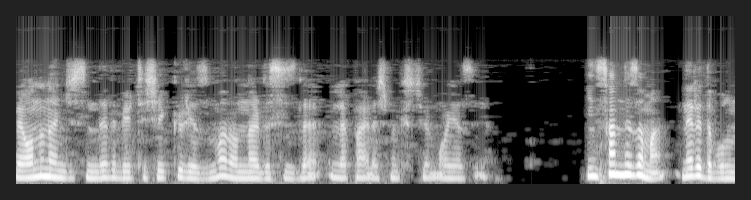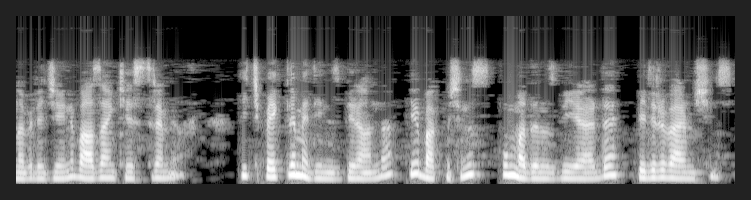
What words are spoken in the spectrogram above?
ve onun öncesinde de bir teşekkür yazım var. Onları da sizlerle paylaşmak istiyorum o yazıyı. İnsan ne zaman, nerede bulunabileceğini bazen kestiremiyor. Hiç beklemediğiniz bir anda bir bakmışsınız, ummadığınız bir yerde belirivermişsiniz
